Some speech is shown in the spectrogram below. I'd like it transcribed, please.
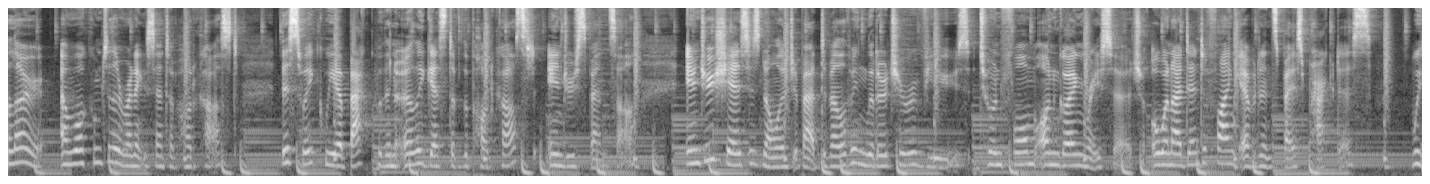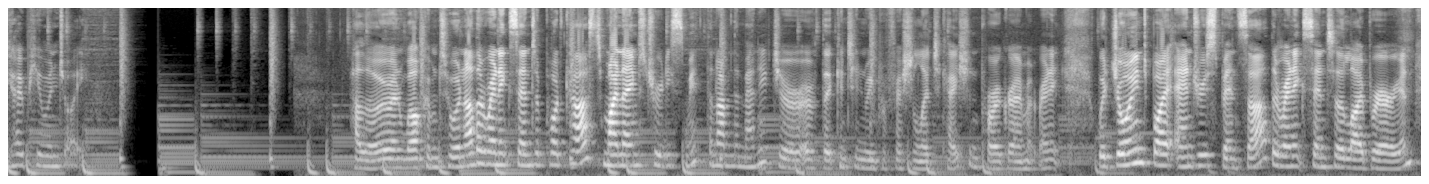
Hello, and welcome to the Renwick Centre podcast. This week we are back with an early guest of the podcast, Andrew Spencer. Andrew shares his knowledge about developing literature reviews to inform ongoing research or when identifying evidence based practice. We hope you enjoy. Hello and welcome to another Renwick Centre podcast. My name's Trudy Smith and I'm the manager of the Continuing Professional Education program at Renwick. We're joined by Andrew Spencer, the Renwick Centre librarian.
